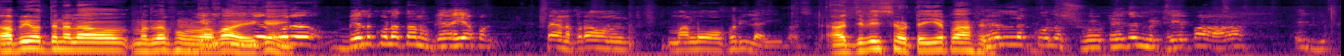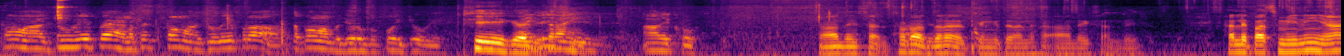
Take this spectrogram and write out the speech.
ਆ ਵੀ ਵਾਲਾ ਉਹ ਮਤਲਬ ਫੋਨ ਵਾਵਾ ਹੋਏਗਾ ਔਰ ਬਿਲਕੁਲ ਤੁਹਾਨੂੰ ਕਿਹਾ ਸੀ ਆਪਾਂ ਭੈਣ ਭਰਾਵਾਂ ਨੂੰ ਮੰਨ ਲਓ ਆਫਰ ਹੀ ਲਾਈ ਬਸ। ਅੱਜ ਵੀ ਛੋਟੇ ਹੀ ਆ ਭਾ ਫਿਰ। ਬਿਲਕੁਲ ਛੋਟੇ ਤੇ ਮਿੱਠੇ ਭਾ। ਤੇ ਭਾਵਾਂ ਚੋਵੇ ਭੈਣ ਤੇ ਭਾਵਾਂ ਚੋਵੇ ਭਰਾ ਤੇ ਭਾਵਾਂ ਬਜ਼ੁਰਗ ਕੋਈ ਚੋਵੇ ਠੀਕ ਹੈ ਜੀ। ਆ ਦੇਖੋ। ਆ ਦੇਖ ਸਕਦੇ ਥੋੜਾ ਉਧਰ ਚੰਗੀ ਤਰ੍ਹਾਂ ਦਿਖਾ ਆ ਦੇਖ ਸਕਦੇ ਹਲੇ ਪਸਮੀ ਨਹੀਂ ਆ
